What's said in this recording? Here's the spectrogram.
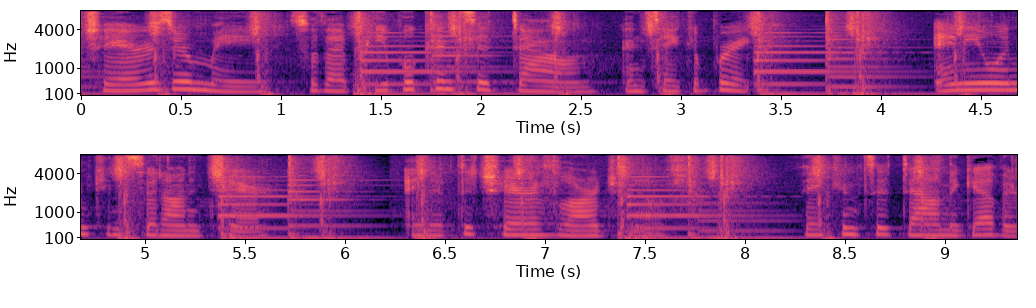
Chairs are made so that people can sit down and take a break. Anyone can sit on a chair, and if the chair is large enough, they can sit down together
